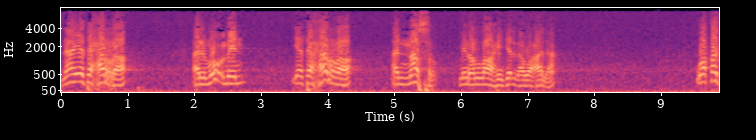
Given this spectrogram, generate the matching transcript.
لا يتحرى المؤمن يتحرى النصر من الله جل وعلا. وقد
